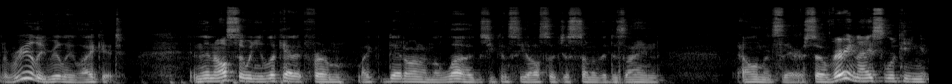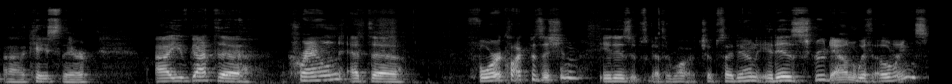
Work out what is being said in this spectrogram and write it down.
I really, really like it. And then also when you look at it from like dead on on the lugs, you can see also just some of the design elements there. So very nice looking uh, case there. Uh, you've got the crown at the four o'clock position. It is, oops, got the watch upside down. It is screwed down with O-rings.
